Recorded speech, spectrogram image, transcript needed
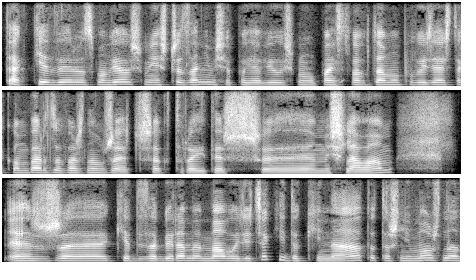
Tak, kiedy rozmawiałyśmy jeszcze zanim się pojawiłyśmy u Państwa w domu, powiedziałaś taką bardzo ważną rzecz, o której też e, myślałam, e, że kiedy zabieramy małe dzieciaki do kina, to też nie można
